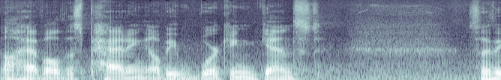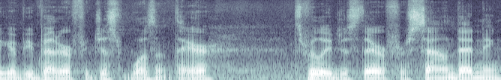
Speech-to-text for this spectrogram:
I'll have all this padding I'll be working against. So I think it'd be better if it just wasn't there. It's really just there for sound deadening.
